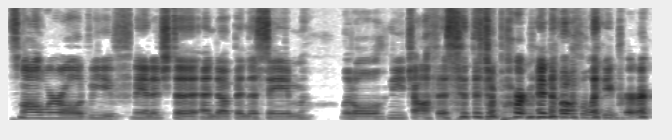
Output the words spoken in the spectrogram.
small world, we've managed to end up in the same little niche office at the Department of Labor.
